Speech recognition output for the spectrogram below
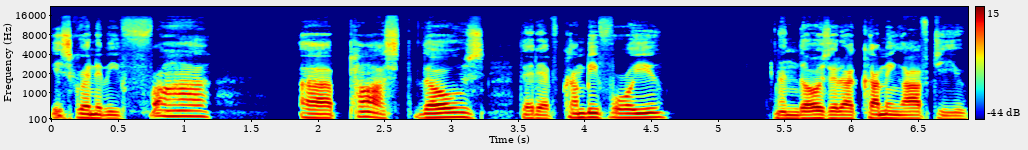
is going to be far uh, past those that have come before you and those that are coming after you.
